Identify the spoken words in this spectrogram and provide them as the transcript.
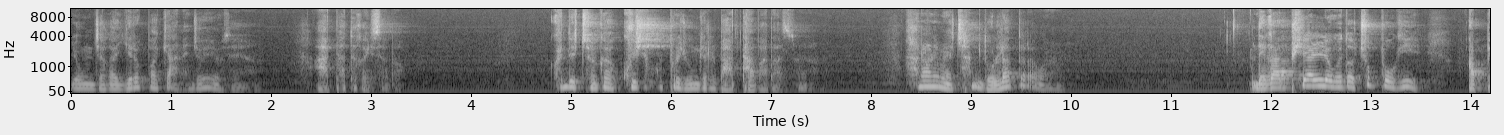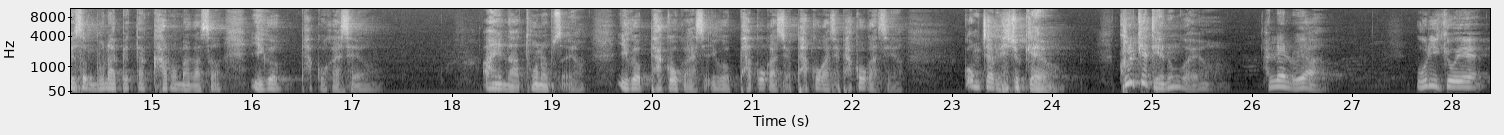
융자가 1억밖에 안 해줘요 요새. 아파트가 있어도. 근데 제가 99% 융자를 다 받았어요. 하나님은 참 놀랍더라고요. 내가 피하려고 해도 축복이 앞에서 문 앞에 딱 가로막아서 이거 받고 가세요. 아니 나 돈 없어요. 이거 받고 가세요. 이거 받고 가세요. 받고 가세요. 받고 가세요. 공짜로 해줄게요. 그렇게 되는 거예요. 할렐루야. 우리 교회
